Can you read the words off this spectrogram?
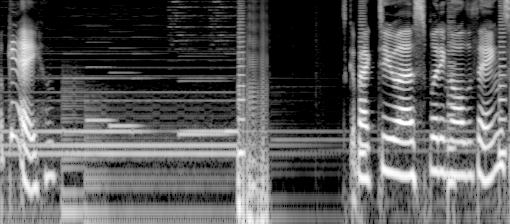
okay. Go back to uh, splitting all the things.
